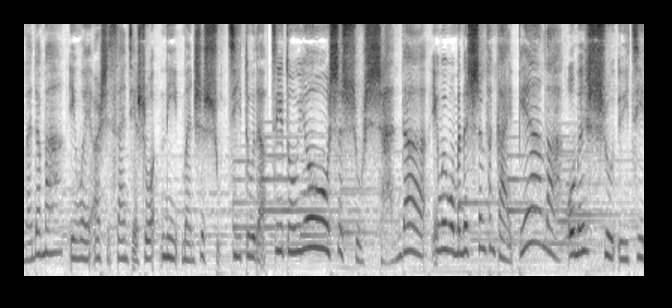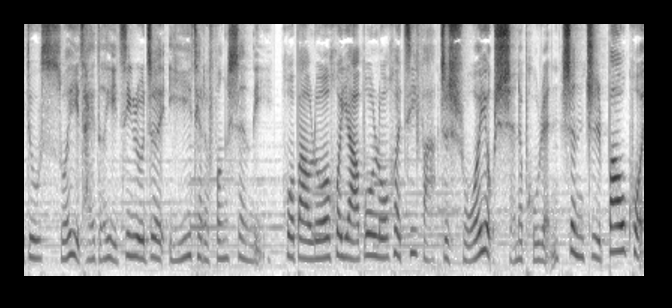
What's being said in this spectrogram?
们的吗？因为二十三节说你们是属基督的，基督又是属神的。因为我们的身份改变了，我们属于基督，所以。你才得以进入这一切的丰盛里。或保罗，或亚波罗，或基法，指所有神的仆人，甚至包括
